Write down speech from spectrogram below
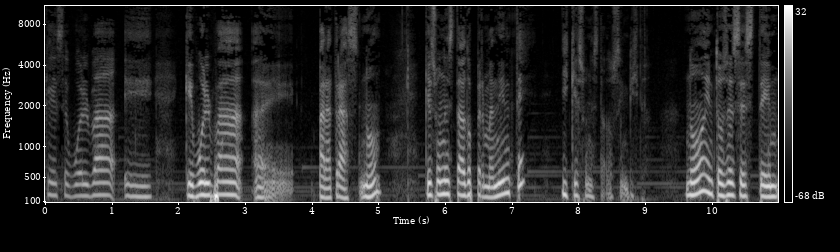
que se vuelva, eh, que vuelva eh, para atrás, ¿no? Que es un estado permanente y que es un estado sin vida, ¿no? Entonces, este,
